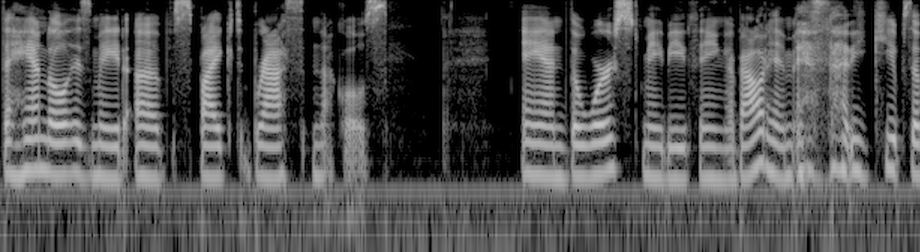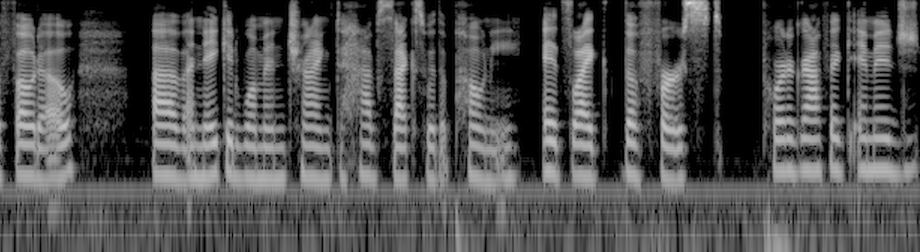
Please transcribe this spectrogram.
The handle is made of spiked brass knuckles. And the worst, maybe, thing about him is that he keeps a photo of a naked woman trying to have sex with a pony. It's like the first pornographic image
